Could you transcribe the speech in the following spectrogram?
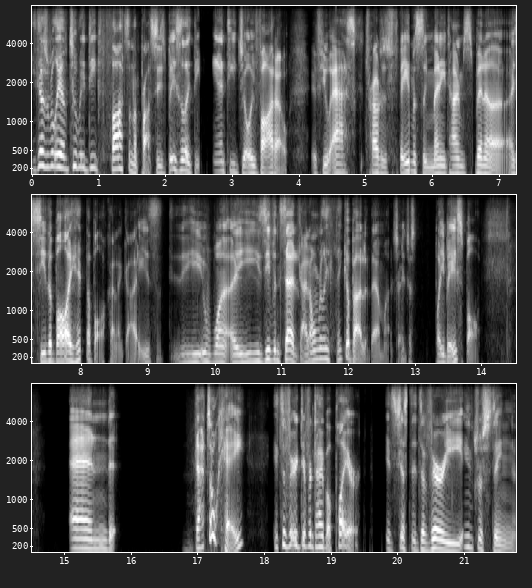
He doesn't really have too many deep thoughts on the process. He's basically like the anti Joey Votto. If you ask, Trout has famously many times been a I see the ball, I hit the ball kind of guy. He's he he's even said I don't really think about it that much. I just play baseball. And that's okay. It's a very different type of player. It's just, it's a very interesting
